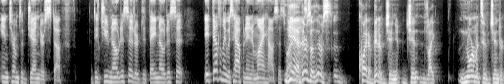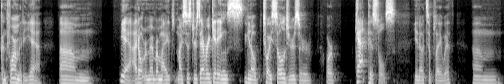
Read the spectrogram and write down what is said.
in terms of gender stuff, did you notice it, or did they notice it? It definitely was happening in my house. That's why. yeah, there's a there's uh, quite a bit of gen, gen like normative gender conformity. Yeah. Um, yeah, I don't remember my my sisters ever getting you know toy soldiers or or cat pistols you know to play with. Um,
